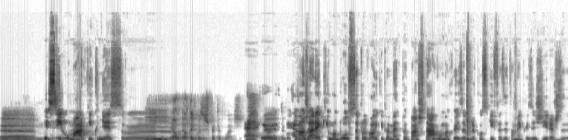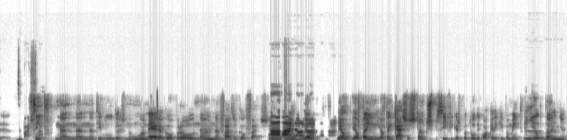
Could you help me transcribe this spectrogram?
Uh, eu sigo o Marco e conheço. Uh, e ele, ele, tem coisas espetaculares. É, eu é, tenho que arranjar aqui uma bolsa para levar o equipamento para debaixo d'água, uma coisa para conseguir fazer também coisas giras de, de. Sim, na, na, na te iludas, uma mera GoPro não, não faz o que ele faz. Ah, ele, não, ele, não, não, não, Ele, ele, tem, ele tem caixas de tanques específicas para todo e qualquer equipamento que ele tenha.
